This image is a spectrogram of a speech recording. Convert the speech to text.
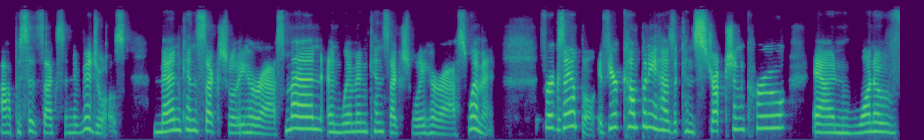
opposite sex individuals men can sexually harass men and women can sexually harass women. For example, if your company has a construction crew and one of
